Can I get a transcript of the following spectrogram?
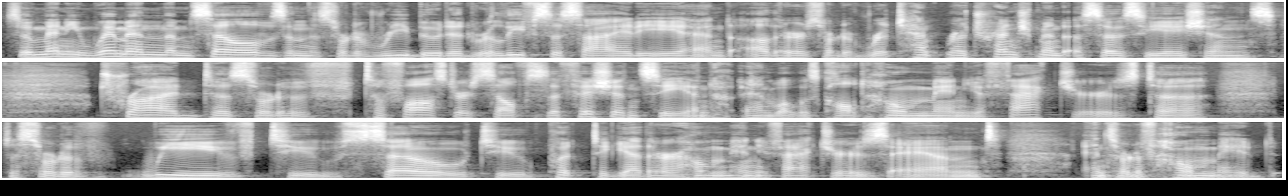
So many women themselves in the sort of rebooted Relief Society and other sort of retrenchment associations tried to sort of to foster self-sufficiency and, and what was called home manufactures to to sort of weave to sew to put together home manufactures and and sort of homemade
